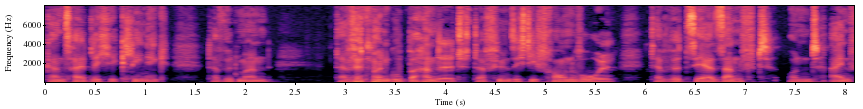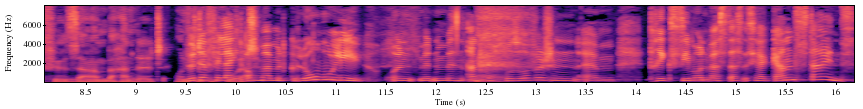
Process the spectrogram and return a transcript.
ganzheitliche Klinik. Da wird man da wird man gut behandelt, da fühlen sich die Frauen wohl, da wird sehr sanft und einfühlsam behandelt. Und wird er vielleicht auch mal mit Globuli und mit ein bisschen anthroposophischen ähm, Tricks, Simon, was, das ist ja ganz deins.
